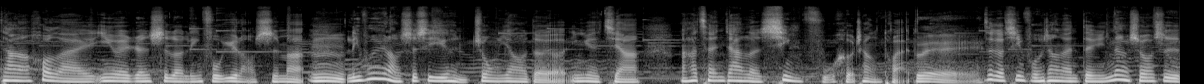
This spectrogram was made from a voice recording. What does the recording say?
他后来因为认识了林福玉老师嘛，嗯，林福玉老师是一个很重要的音乐家，那他参加了幸福合唱团。对，这个幸福合唱团等于那个时候是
